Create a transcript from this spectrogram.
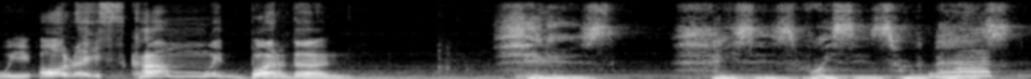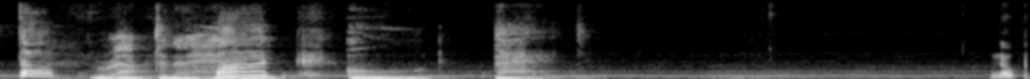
We always come with burden. Figures, faces, voices from the What past. the Nope.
